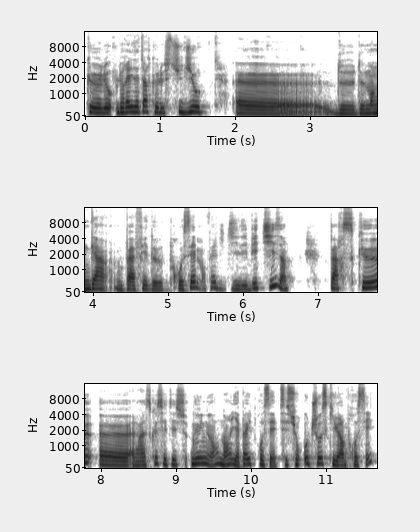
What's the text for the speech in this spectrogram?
que le, le réalisateur que le studio euh, de, de manga n'ont pas fait de procès, mais en fait, je dis des bêtises parce que, euh, alors est-ce que c'était sur, oui, non, non, il n'y a pas eu de procès, c'est sur autre chose qu'il y a eu un procès.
